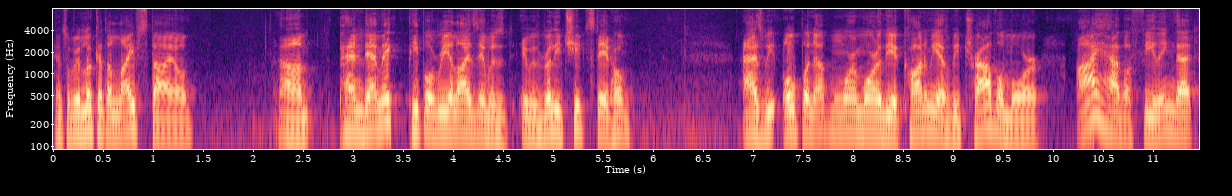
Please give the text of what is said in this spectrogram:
and so we look at the lifestyle. Um, pandemic, people realized it was it was really cheap to stay at home. As we open up more and more of the economy, as we travel more, I have a feeling that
